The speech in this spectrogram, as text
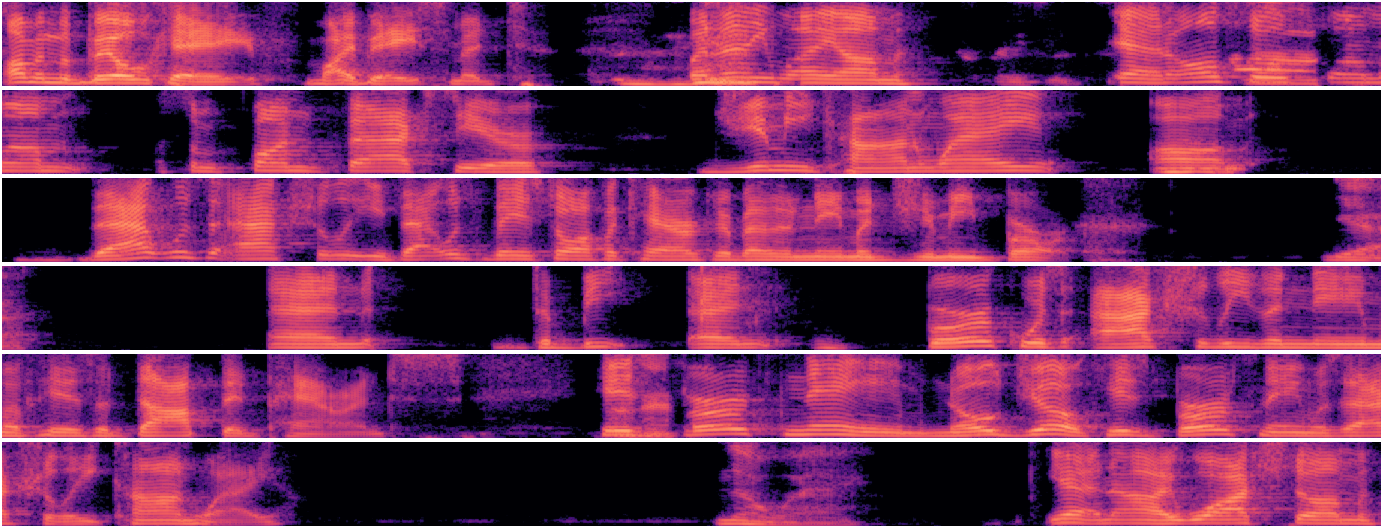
I'm in the Bill Cave, my basement. But anyway, um, yeah, and also Uh, some um some fun facts here. Jimmy Conway, um, that was actually that was based off a character by the name of Jimmy Burke. yeah. and to be and Burke was actually the name of his adopted parents. His Okay. birth name, no joke, his birth name was actually Conway. No way. Yeah, and I watched um,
